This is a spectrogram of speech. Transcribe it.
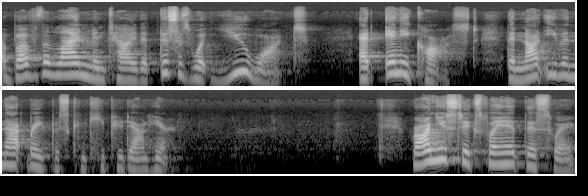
above the line mentality that this is what you want at any cost, then not even that rapist can keep you down here. Ron used to explain it this way.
